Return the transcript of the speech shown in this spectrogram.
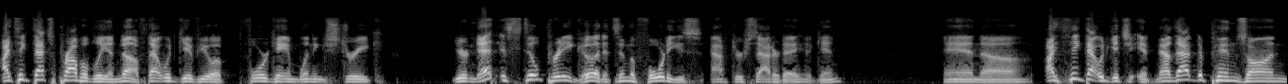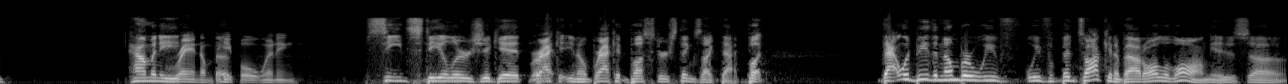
I think that's probably enough. That would give you a four game winning streak. Your net is still pretty good. It's in the 40s after Saturday again. And uh, I think that would get you in. Now, that depends on how many random people winning seed stealers you get, Right. bracket, you know, bracket busters, things like that. But that would be the number we've we've been talking about all along is uh,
